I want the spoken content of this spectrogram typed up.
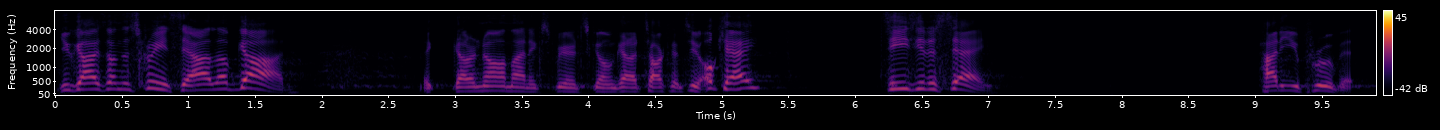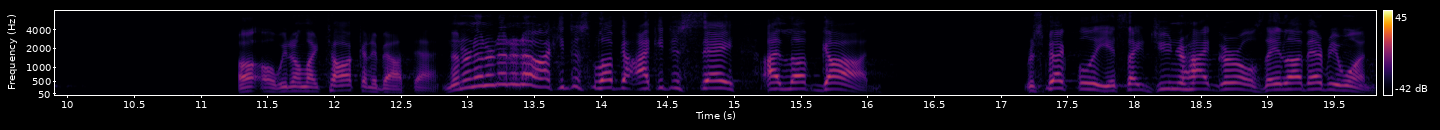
You guys on the screen, say, I love God. They got an online experience going, got to talk to them too. Okay, it's easy to say. How do you prove it? Uh oh, we don't like talking about that. No, no, no, no, no, no, no. I could just love God. I could just say, I love God. Respectfully, it's like junior high girls, they love everyone.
